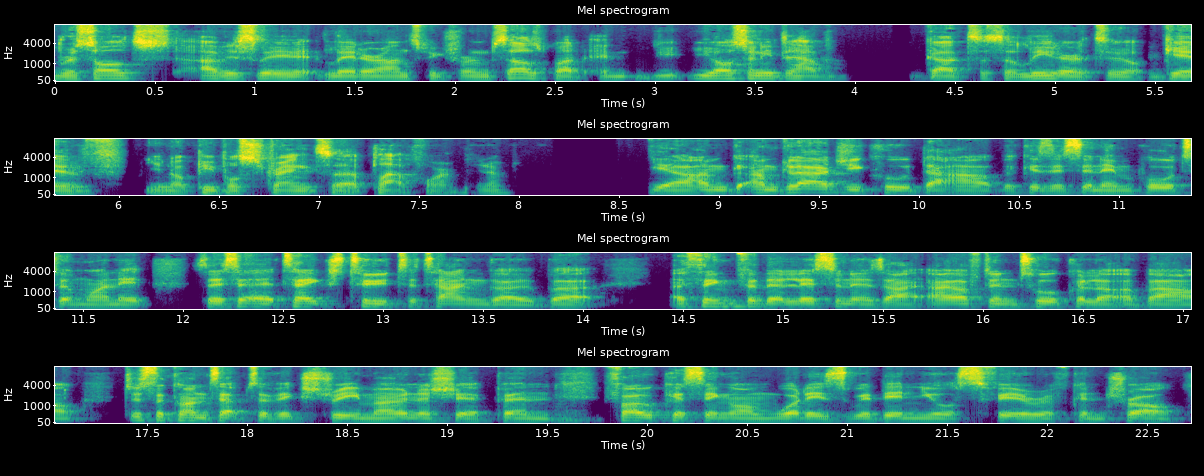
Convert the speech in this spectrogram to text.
results obviously later on speak for themselves, but you also need to have guts as a leader to give you know people strengths a platform. You know. Yeah, I'm I'm glad you called that out because it's an important one. It so it takes two to tango, but I think for the listeners, I, I, often talk a lot about just the concept of extreme ownership and focusing on what is within your sphere of control.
